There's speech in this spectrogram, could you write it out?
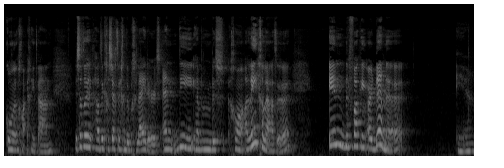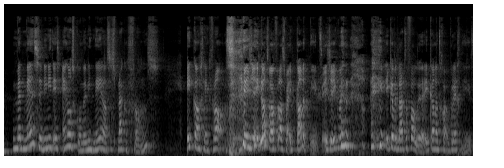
kon het gewoon echt niet aan. Dus dat had ik gezegd tegen de begeleiders. En die hebben me dus gewoon alleen gelaten. In de fucking Ardennen. Met mensen die niet eens Engels konden, niet Nederlands. Ze spraken Frans. Ik kan geen Frans. Weet je, ik had wel Frans, maar ik kan het niet. Weet je, ik, ben, ik heb het laten vallen. Ik kan het gewoon oprecht niet.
